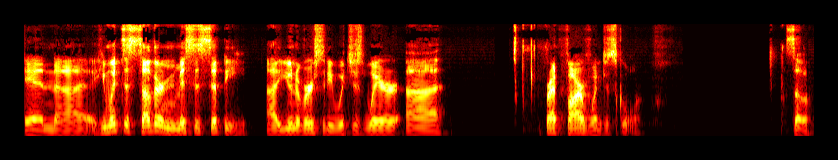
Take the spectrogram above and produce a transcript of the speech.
And uh, he went to Southern Mississippi uh, University, which is where uh, Brett Favre went to school. So,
